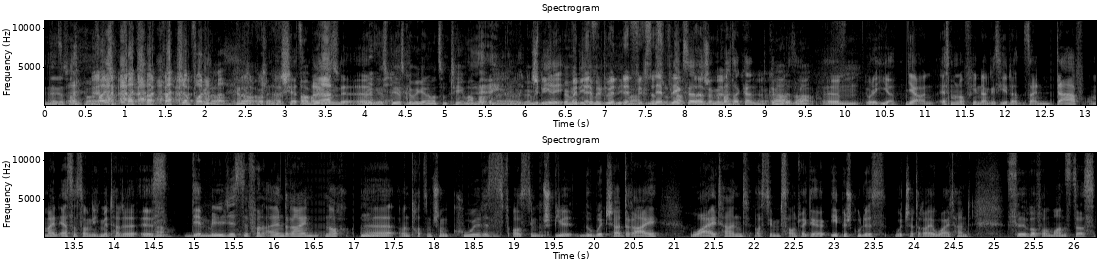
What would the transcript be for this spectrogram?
nee, das war nicht wahr. Falscher, falscher Podcast. Genau. Kleiner Scherz am Aber Britney, Rande. Äh, Britney Spears können wir gerne mal zum Thema machen. ne? wenn, wir Schwierig. wenn wir dich damit glücklich machen. Netflix das Netflix schon hat das macht, schon gemacht, da kann, können ja, wir das auch. Ähm, oder ihr. Ja, und erstmal noch vielen Dank, dass jeder sein darf. Und mein erster Song, den ich mit hatte, ist Ja. der mildeste von allen dreien noch äh, und trotzdem schon cool. Das ist aus dem Spiel The Witcher 3, Wild Hunt, aus dem Soundtrack, der episch gut ist. Witcher 3, Wild Hunt, Silver for Monsters.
